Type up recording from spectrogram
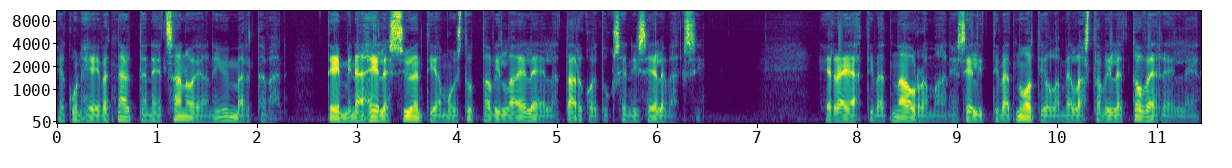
Ja kun he eivät näyttäneet sanojani ymmärtävän, tein minä heille syöntiä muistuttavilla eleillä tarkoitukseni selväksi. He räjähtivät nauramaan ja selittivät nuotiolla melastaville tovereilleen,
